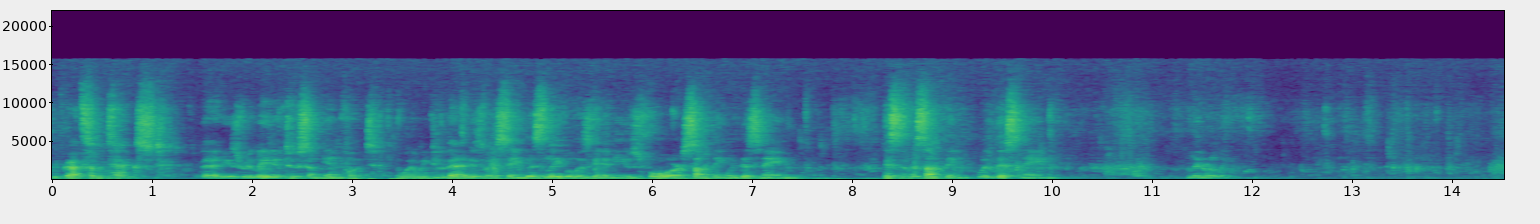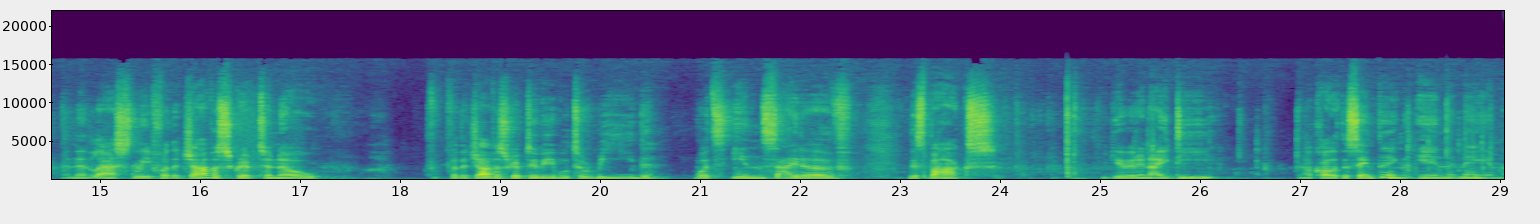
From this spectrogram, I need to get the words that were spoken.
We've got some text that is related to some input. The way we do that is by saying this label is going to be used for something with this name. This is the something with this name, literally. And then lastly, for the JavaScript to know, for the JavaScript to be able to read what's inside of this box, give it an ID, and I'll call it the same thing, in name.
